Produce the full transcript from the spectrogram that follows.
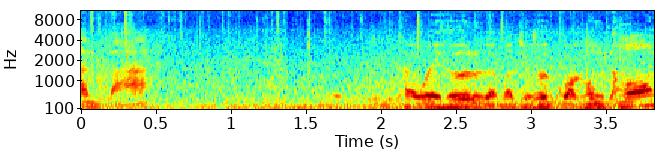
想办法。太会喝了啦，把酒喝光空空。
